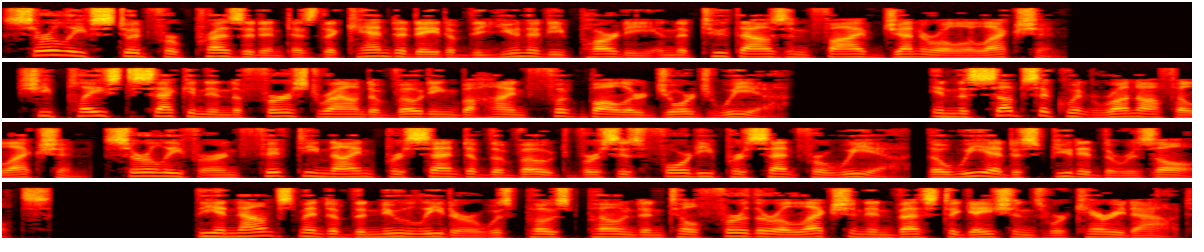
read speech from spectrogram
Sirleaf stood for president as the candidate of the Unity Party in the 2005 general election. She placed second in the first round of voting behind footballer George Weah. In the subsequent runoff election, Sirleaf earned 59% of the vote versus 40% for Weah, though Weah disputed the results. The announcement of the new leader was postponed until further election investigations were carried out.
